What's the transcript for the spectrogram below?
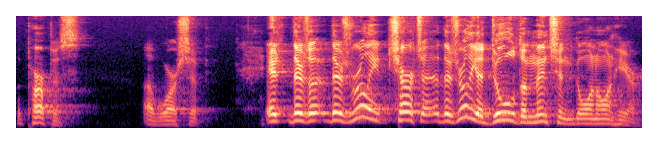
The purpose of worship. It, there's, a, there's really church, uh, there's really a dual dimension going on here.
